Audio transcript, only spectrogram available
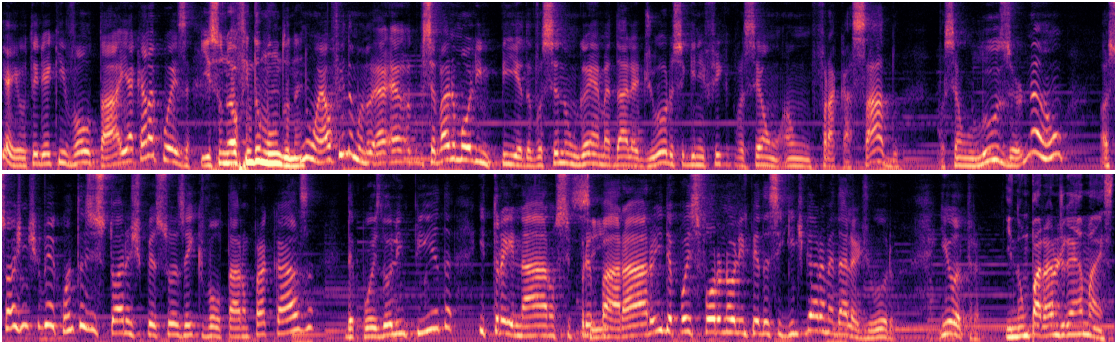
E aí eu teria que voltar. E aquela coisa, Isso não é o fim do mundo, né? não é o fim do mundo. É- é- você vai numa Olimpíada, você não ganha medalha de ouro, significa que você é um, é um fracassado? Você é um loser? Não. É só a gente ver quantas histórias de pessoas aí que voltaram para casa depois da Olimpíada e treinaram, se prepararam e depois foram na Olimpíada seguinte e ganharam a medalha de ouro. E outra, E não pararam de ganhar mais.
